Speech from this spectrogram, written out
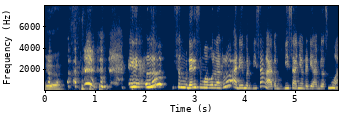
Iya. Eh, semu- dari semua ular lo ada yang berbisa nggak atau bisanya udah diambil semua?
